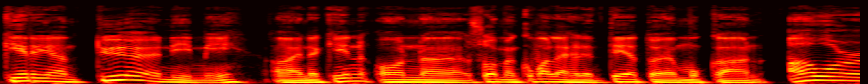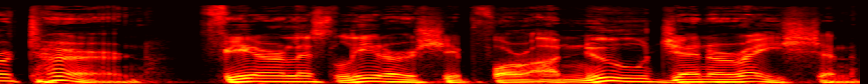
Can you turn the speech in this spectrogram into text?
Kirjan työnimi ainakin on Suomen Kuvalehden tietojen mukaan Our Turn. Fearless Leadership for a New Generation.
